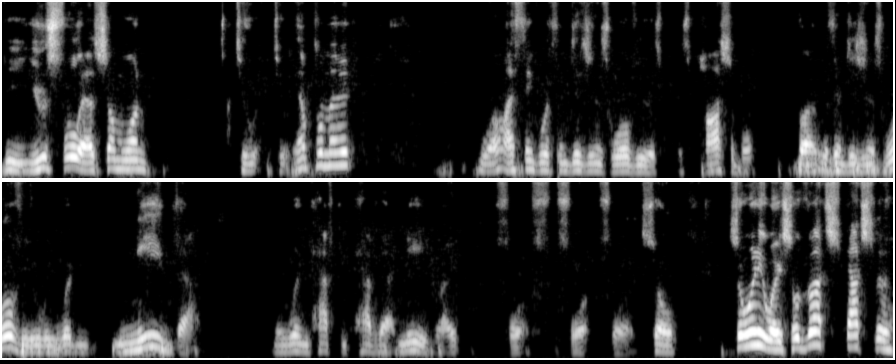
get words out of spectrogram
be useful as someone to, to implement it? Well, I think with indigenous worldview, it's, it's possible. But with indigenous worldview, we wouldn't need that. We wouldn't have to have that need, right? For for for it. So so anyway, so that's that's the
